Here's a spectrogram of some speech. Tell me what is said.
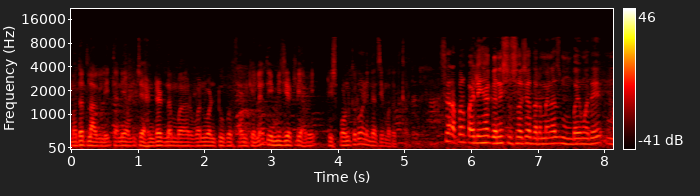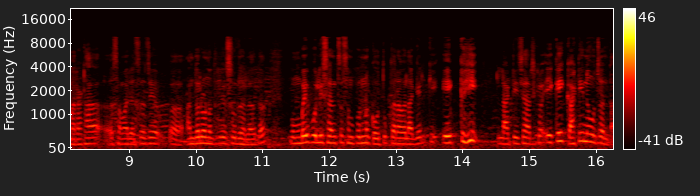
मदत लागली त्यांनी आमचे हंड्रेड नंबर वन वन टूवर फोन केले तर इमिजिएटली आम्ही रिस्पॉन्ड करू आणि त्याची मदत करू. सर आपण पहिले ह्या गणेश उत्सवाच्या दरम्यानच मुंबईमध्ये मराठा समाजाचं जे आंदोलन होतं ते सुरू झालं होतं. मुंबई पोलिसांचं संपूर्ण कौतुक करावं लागेल की एकही लाठीचार्ज किंवा एकही काठी न उचलता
